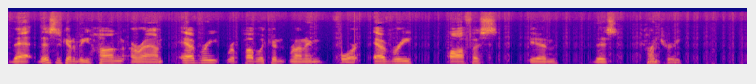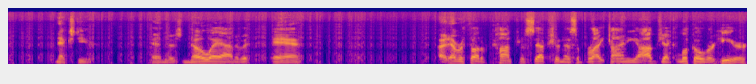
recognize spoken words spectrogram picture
that this is going to be hung around every Republican running for every office in this country next year, and there's no way out of it. And I never thought of contraception as a bright, shiny object. Look over here,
